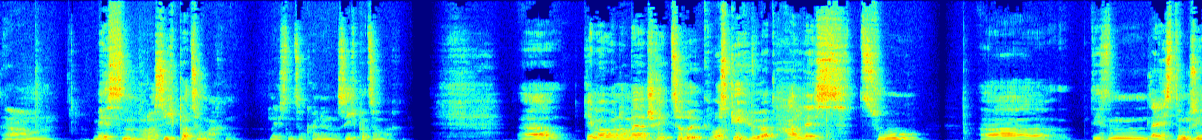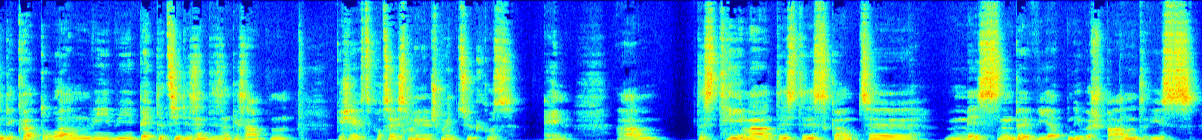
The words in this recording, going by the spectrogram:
ähm, messen oder sichtbar zu machen, messen zu können oder sichtbar zu machen. Gehen wir aber nochmal einen Schritt zurück. Was gehört alles zu äh, diesen Leistungsindikatoren? Wie, wie bettet sie das in diesen gesamten Geschäftsprozessmanagement-Zyklus ein? Ähm, das Thema, das das ganze Messen, Bewerten überspannt, ist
